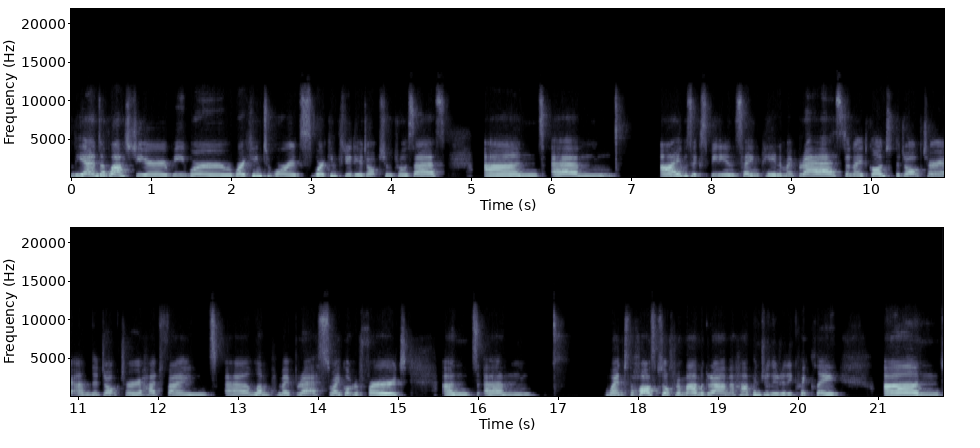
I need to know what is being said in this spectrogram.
the end of last year, we were working towards working through the adoption process, and um, I was experiencing pain in my breast, and I'd gone to the doctor, and the doctor had found a lump in my breast. So I got referred, and um, went to the hospital for a mammogram. It happened really, really quickly. And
